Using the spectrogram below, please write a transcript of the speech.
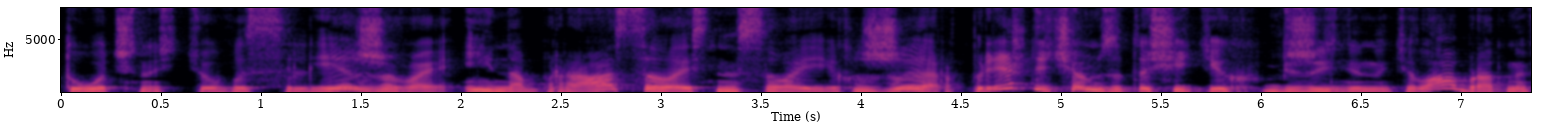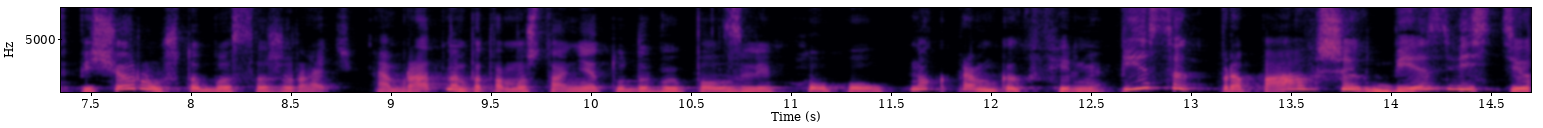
точностью, выслеживая и набрасываясь на своих жертв, прежде чем затащить их безжизненные тела обратно в пещеру, чтобы сожрать. Обратно, потому что они оттуда выползли. Хо-хо. Ну, прям как в фильме. Список пропавших без вести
